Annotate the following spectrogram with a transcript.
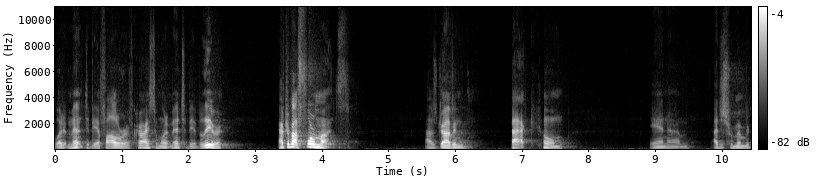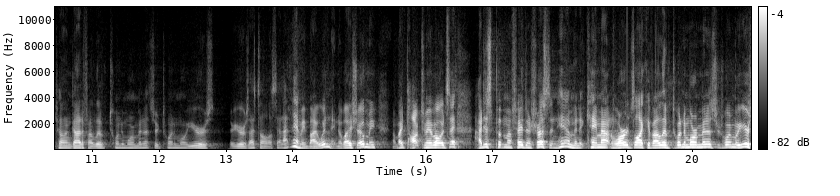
what it meant to be a follower of Christ and what it meant to be a believer. After about four months, I was driving back home and um, I just remember telling God, if I live 20 more minutes or 20 more years, they're yours. That's all I said. I didn't have anybody with me. Nobody showed me. Nobody talked to me about what to say. I just put my faith and trust in Him, and it came out in words like, if I live 20 more minutes or 20 more years.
